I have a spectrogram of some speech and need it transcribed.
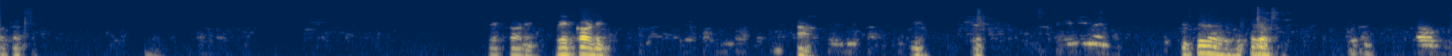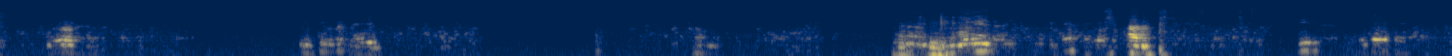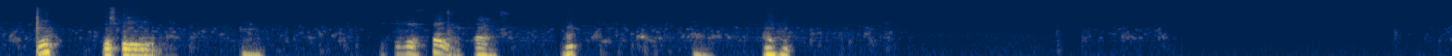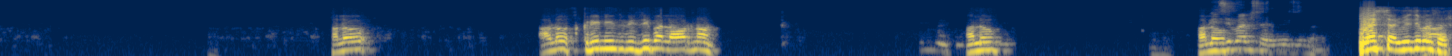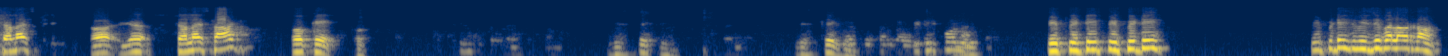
Okay. Recording. Recording. Ah. Yes. Yes. It is a- it is a- Hmm? It is- it is a stage. Yeah. Huh? Okay. Hello. Hello, screen is visible or not? Hello. Hello. Visible, sir, visible. Yes, sir. Visible, Uh, sir. Shall I? Uh, start? Okay. PPT, PPT. PPT is visible or not?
